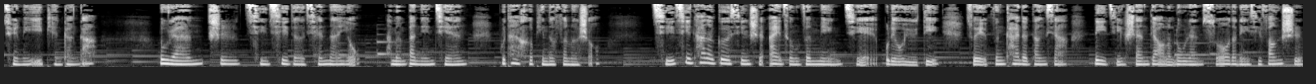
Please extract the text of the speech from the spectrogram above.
群里一片尴尬。陆然是琪琪的前男友，他们半年前不太和平的分了手。琪琪她的个性是爱憎分明且不留余地，所以分开的当下立即删掉了路人所有的联系方式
